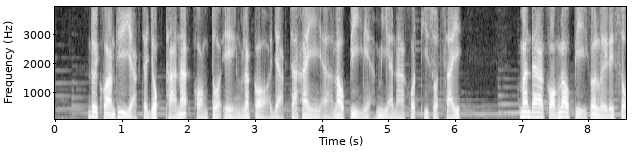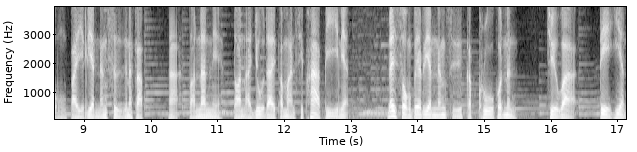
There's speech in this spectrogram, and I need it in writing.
ๆด้วยความที่อยากจะยกฐานะของตัวเอง แล้วก็อยากจะให้เล่าปีเนี่ยมีอนาคตที่สดใสมารดาของเล่าปีก็เลยได้ส่งไปเรียนหนังสือนะครับอ่าตอนนั้นเนี่ยตอนอายุได้ประมาณ 15 ปีเนี่ยได้ส่งไปเรียนหนังสือกับครูคนหนึ่ง ชื่อว่าเต้เฮียน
